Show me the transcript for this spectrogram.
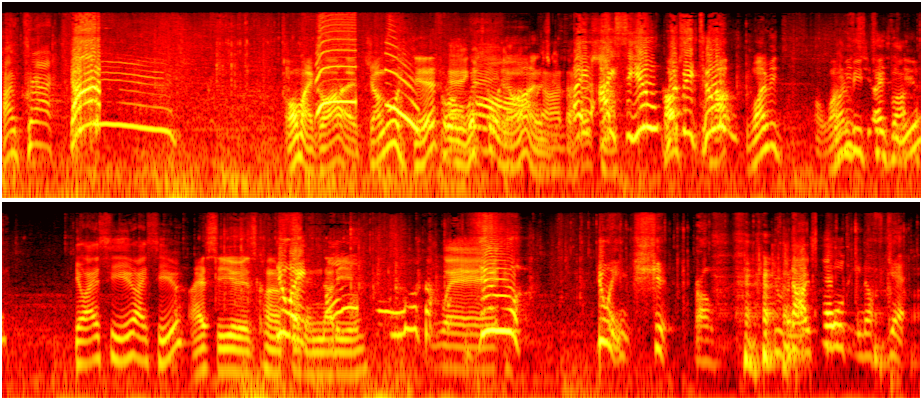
I'm cracked. Got him! Oh my god, jungle diff? Or what's going on? I, I see you! 1v2? 1v... 1v2 ICU? Yo, I see you, I see you. I see you is kind of you fucking nutty. Oh. You, you ain't shit, bro. You're not old enough yet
